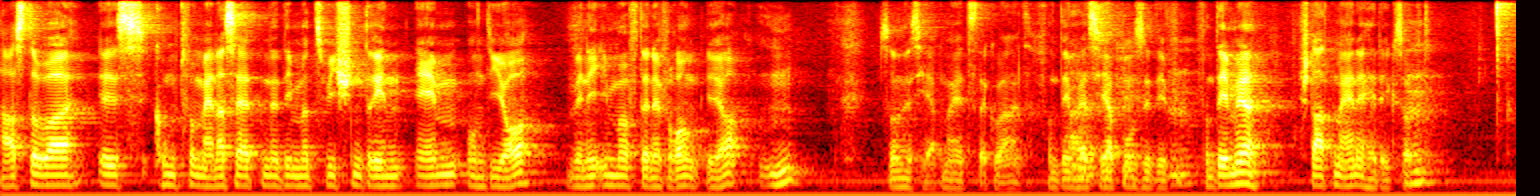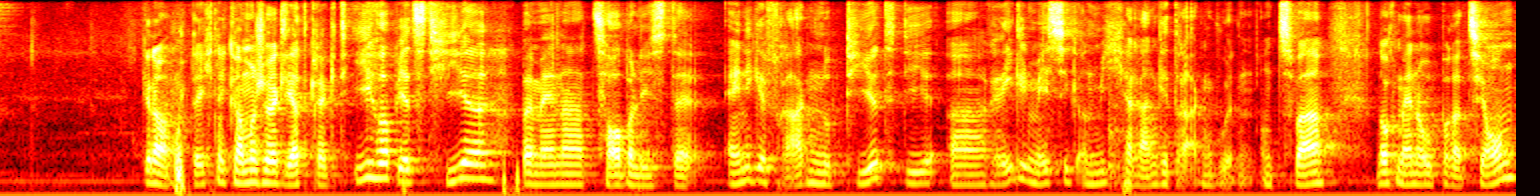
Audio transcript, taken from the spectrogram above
Heißt aber, es kommt von meiner Seite nicht immer zwischendrin M und Ja. Wenn ich immer auf deine Fragen Ja, hm, sondern das hört man jetzt da gar nicht. Von dem her sehr okay. positiv. Mhm. Von dem her starten wir eine, hätte ich gesagt. Mhm. Genau, Technik haben wir schon erklärt gekriegt. Ich habe jetzt hier bei meiner Zauberliste einige Fragen notiert, die äh, regelmäßig an mich herangetragen wurden. Und zwar nach meiner Operation,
